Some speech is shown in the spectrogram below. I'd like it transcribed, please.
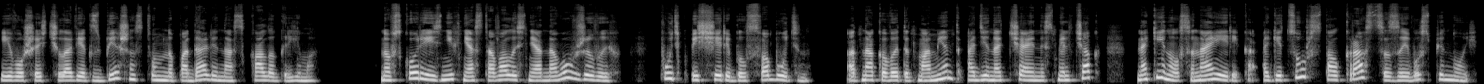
и его шесть человек с бешенством нападали на скала Грима. Но вскоре из них не оставалось ни одного в живых, путь к пещере был свободен. Однако в этот момент один отчаянный смельчак накинулся на Эрика, а Гецур стал красться за его спиной.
